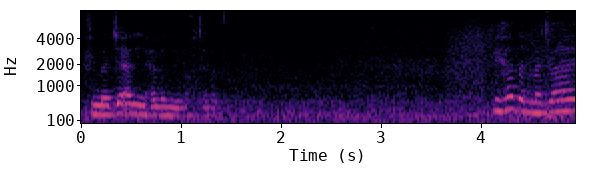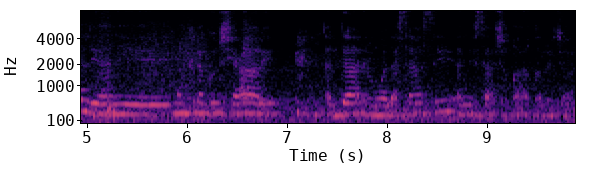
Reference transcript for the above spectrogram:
في المجال العمل المختلط؟ في هذا المجال يعني ممكن أقول شعاري الدائم والأساسي النساء شقائق الرجال.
